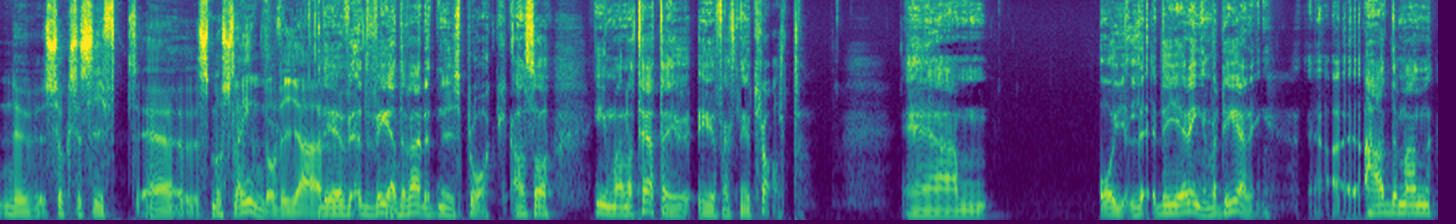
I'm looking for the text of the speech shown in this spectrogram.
nu successivt eh, smussla in då via... Det är ett vedervärdigt nyspråk. Alltså, invandrartäta är ju, är ju faktiskt neutralt. Ehm, och det ger ingen värdering. Hade man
